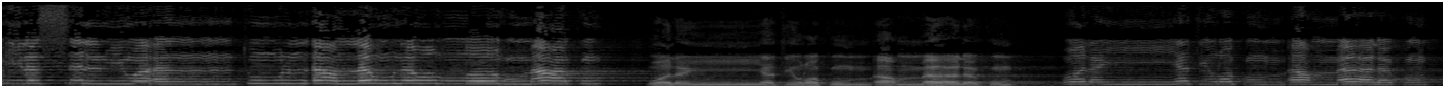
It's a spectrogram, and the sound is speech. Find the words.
إلى السلم وأنتم الأعلون والله معكم. ولن يتركم أعمالكم. ولن يتركم أعمالكم.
